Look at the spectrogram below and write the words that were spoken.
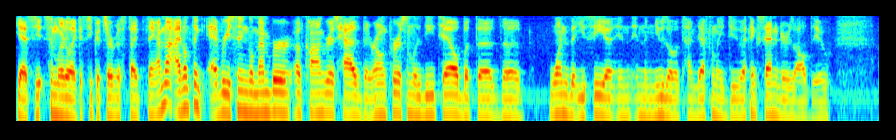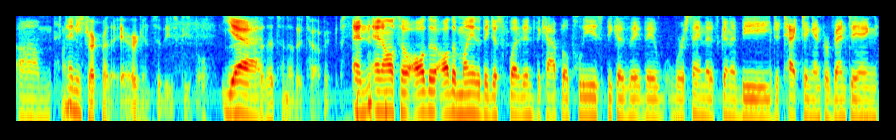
Yeah, similar to like a Secret Service type thing. I'm not. I don't think every single member of Congress has their own personal detail, but the the ones that you see in in the news all the time definitely do. I think senators all do. Um, I'm struck by the arrogance of these people. Yeah, but that's another topic. and and also all the all the money that they just flooded into the Capitol Police because they they were saying that it's going to be detecting and preventing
